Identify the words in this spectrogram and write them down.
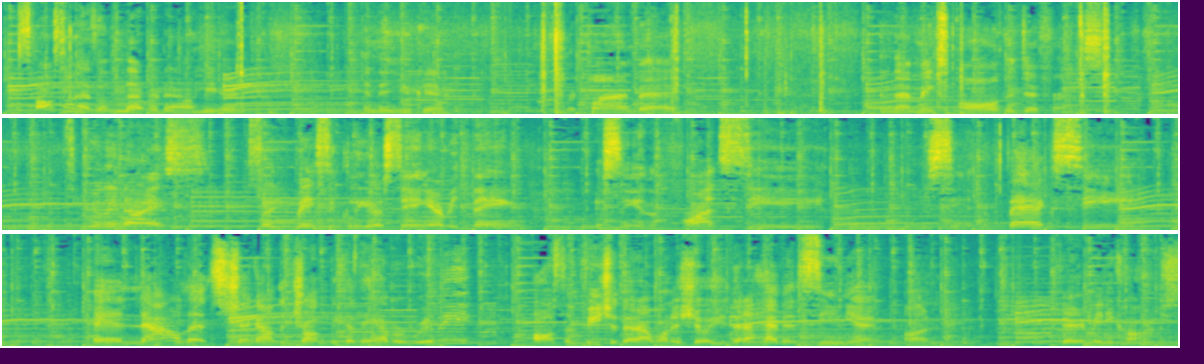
this also has a lever down here, and then you can recline back, and that makes all the difference. It's really nice. So you basically are seeing everything. You're seeing the front seat, you're seeing the back seat. And now let's check out the trunk because they have a really awesome feature that I want to show you that I haven't seen yet on very many cars.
